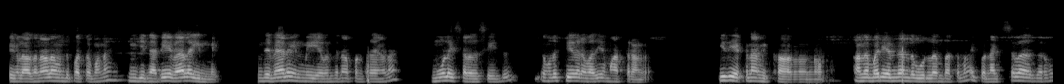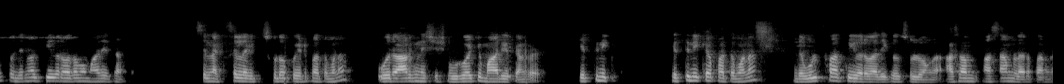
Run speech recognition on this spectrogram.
ஓகேங்களா? அதனால வந்து பார்த்தோம்னா இங்க நிறைய வேலையின்மை. இந்த வேலையின்மையை வந்து என்ன பண்றாங்கன்னா மூளை செலவு செய்து இவங்களை தீவிரவாதியை மாத்துறாங்க. இது எக்கனாமிக் காரணம். அந்த மாதிரி எந்தெந்த ஊர்ல பார்த்தோம்னா இப்போ நக்சலாக இருக்கிறவங்க கொஞ்ச நாள் தீவிரவாதமா மாறிடுறாங்க. சில நக்சலைட்ஸ் கூட போயிட்டு பார்த்தோம்னா ஒரு ஆர்கனைசேஷன் உருவாக்கி மாறி இருக்காங்க எத்தனிக் எத்தனிக்கா பார்த்தோம்னா இந்த உல்ஃபா தீவிரவாதிகள் சொல்லுவாங்க. அசாம் அசாம்ல இருப்பாங்க.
